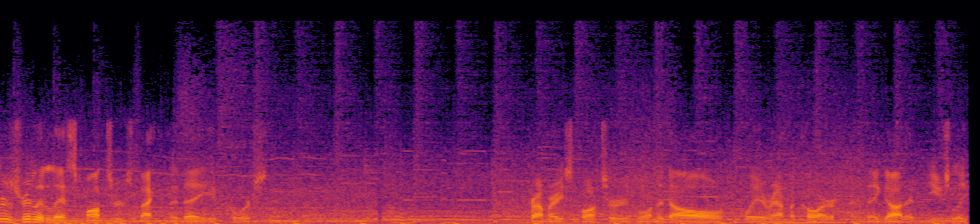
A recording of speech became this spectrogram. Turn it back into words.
There was really less sponsors back in the day, of course. Primary sponsors wanted all the way around the car, and they got it usually.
